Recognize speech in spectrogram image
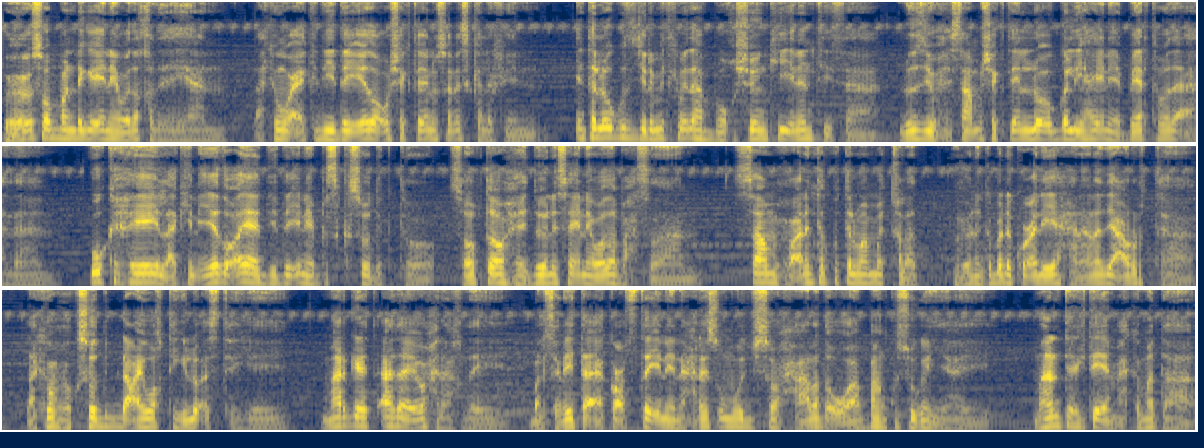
wuxuu u soo bandhigay inay wada qadeeyaan laakiin waa ay ka diiday iyadoo u sheegtay inuusan iskalifin. Inta loo guda jiray mid ka mid ah booqashooyinkii inantiisa luusi waxay saam u sheegtay in loo ogol yahay inay beerta wada aadaan. Wuu kaxeeyey laakiin iyadoo ayaa diiday inay bas ka soo degto sababtoo waxay doonaysaa inay wada baxsadaan. Saam wuxuu arrintan ku tilmaamay qalad wuxuuna gabadha ku celiyey xanaanadii carruurta laakiin wuxuu ka soo dibdhacay wakhtigii loo asteeyey. Margaret aad ay u xanaaqday balse riita ayaa ka codsatay inay naxariis u muujiso xaaladda uu aabbahan ku sugan yahay. Maalinta xigtay ee maxkamadda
